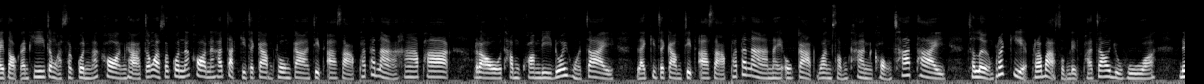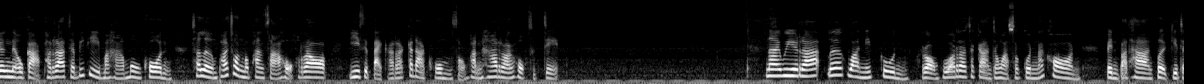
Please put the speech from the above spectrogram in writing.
ไปต่อกันที่จังหวัดสกลนครค่ะ จังหวัดสกลนครนะคะ จัดกิจกรรมโครงการจิตอาสาพัฒนา 5 ภาค เราทำความดีด้วยหัวใจ และกิจกรรมจิตอาสาพัฒนาในโอกาสวันสำคัญของชาติไทย เฉลิมพระเกียรติพระบาทสมเด็จพระเจ้าอยู่หัว เนื่องในโอกาสพระราชพิธีมหามงคล เฉลิมพระชนมพรรษา 6 รอบ 28 กรกฎาคม 2567 นายวีระเลิกวานิชกุล รองผู้ว่าราชการจังหวัดสกลนคร เป็นประธานเปิดกิจ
